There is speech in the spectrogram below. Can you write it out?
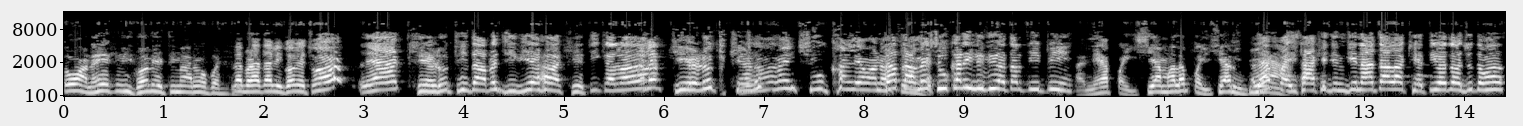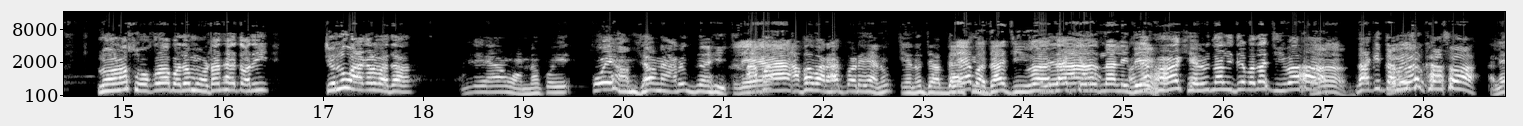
તો આને એક વીઘો વેચી મારવો લે, પડે બડા તાર વીઘો વેચવો? લે ખેડૂતથી તો આપડે જીવીએ હા ખેતી કરવા. ખેડૂત ખેડૂત નહીં શું ખણ લેવાના તમે શું કરી લીધું અત્યારે પીપી? લે પૈસા મળે પૈસા રૂપિયા. પૈસા આખી જિંદગી ના ચાલે. ખેતી હોય તો હજુ તમારો નાનો છોકરો બધો મોટા થાય તો કેટલું આગળ વધા? અમને કોઈ કોઈ સમજાવનારું જ નહીં. લે. આભા વરસાદ પડે એનું એનું જવાબદાર બધા જીવા ખેડૂત ના લીધે. હા ખેડૂત ના લીધે બધા જીવા હા. બાકી તમે શું ખાશો અલે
